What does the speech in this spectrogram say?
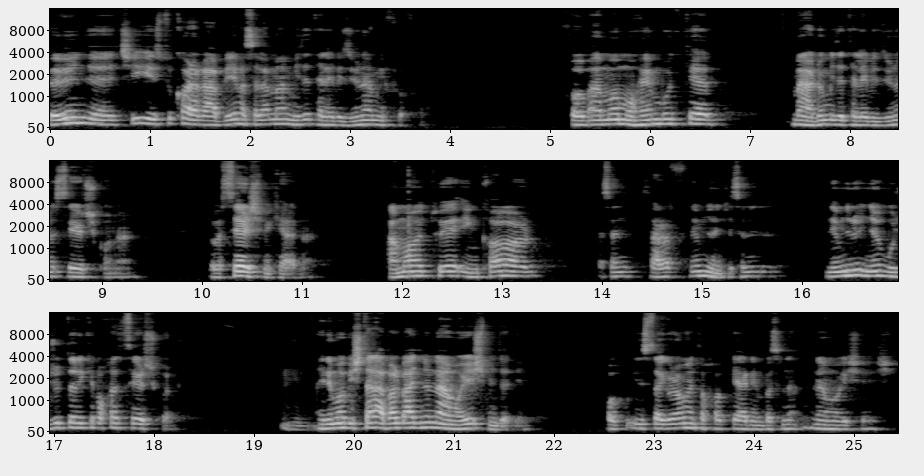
ببین چیز تو کار قبلیه مثلا من میز تلویزیونم میفروختم. خب اما مهم بود که مردم میز تلویزیون رو search کنن و search می‌کردن. اما توی این کار اصلا طرف نمی‌دونه که اصلا نمی‌دونه اینا وجود داره که بخواد search کنه. یعنی ما بیشتر اول باید اینو نمایش می‌دادیم. خب اینستاگرام انتخاب کردیم واسه نمایشش.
